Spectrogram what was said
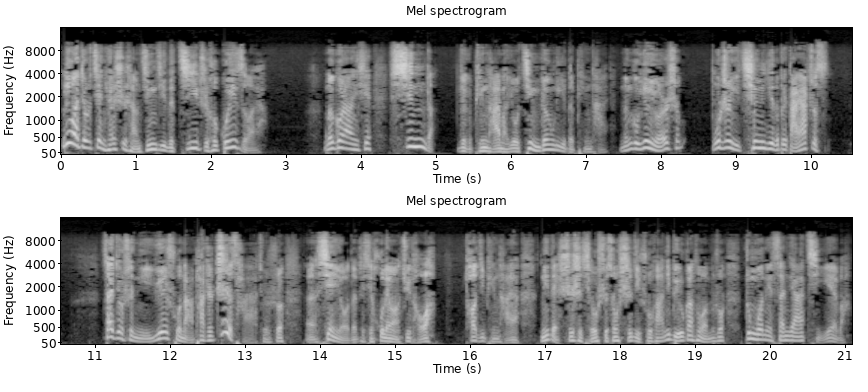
另外就是健全市场经济的机制和规则呀，能够让一些新的这个平台嘛，有竞争力的平台能够应运而生，不至于轻易的被打压致死。再就是你约束，哪怕是制裁啊，就是说，呃，现有的这些互联网巨头啊、超级平台啊，你得实事求是，从实际出发。你比如刚才我们说中国那三家企业吧，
